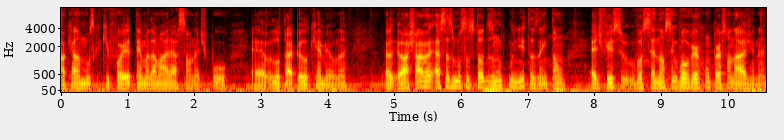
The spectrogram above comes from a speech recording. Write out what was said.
aquela música que foi tema da malhação, né? Tipo, é, Lutar pelo que é meu, né? Eu, eu, achava essas músicas todas muito bonitas, né? Então é difícil você não se envolver com o personagem, né?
